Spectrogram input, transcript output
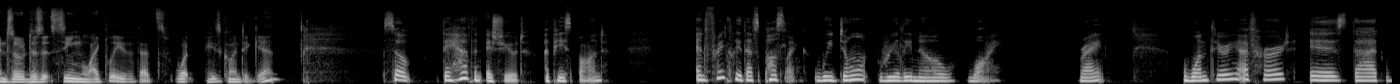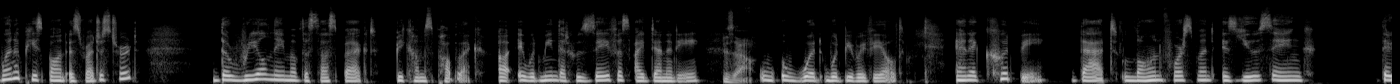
And so, does it seem likely that that's what he's going to get? So they haven't issued a peace bond. And frankly, that's puzzling. We don't really know why, right? One theory I've heard is that when a peace bond is registered, the real name of the suspect becomes public. Uh, it would mean that Huzaifa's identity Is out. w- would would be revealed, and it could be that law enforcement is using they're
